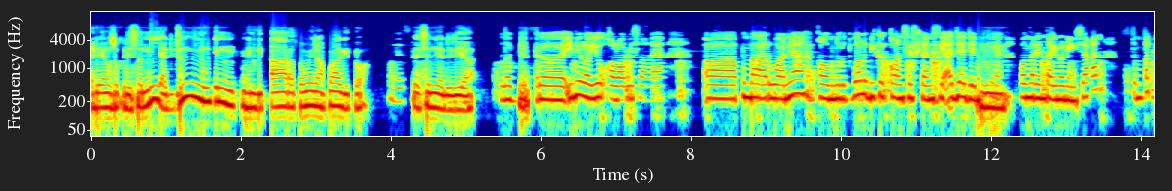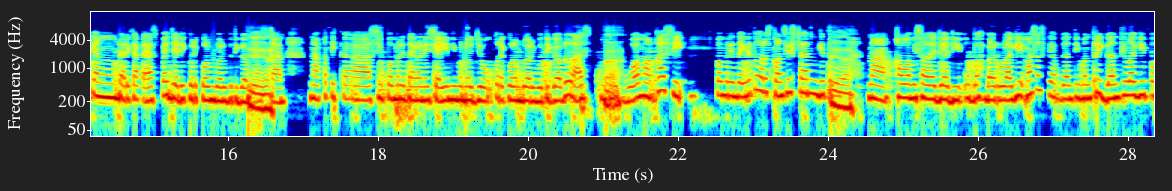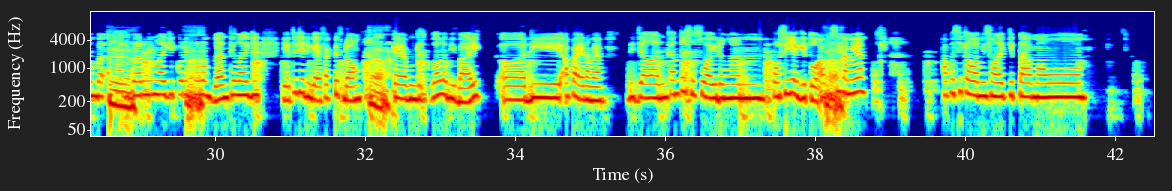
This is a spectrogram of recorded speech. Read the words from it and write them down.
ada yang suka di seni ya di seni mungkin main gitar atau main apa gitu Iya sih. passionnya di dia lebih ke ini loh yuk kalau misalnya eh, pembaharuannya kalau menurut gue lebih ke konsistensi aja. Jadi Hmm. kayak pemerintah Indonesia kan sempat yang dari KTSP jadi kurikulum 2013 Iya, iya. kan. Nah ketika si pemerintah Indonesia ini menuju kurikulum 2013 menurut gue maka si pemerintah ini tuh harus konsisten gitu. Ya nah kalau misalnya dia diubah baru lagi masa setiap ganti menteri ganti lagi pemba apa, Iya, iya. dibaruin lagi kurikulum ganti lagi? Ya itu jadi nggak efektif dong. Ah. kayak menurut gue lebih baik eh, di apa ya namanya dijalankan tuh sesuai dengan porsinya gitu apa sih namanya apa sih kalau misalnya kita mau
